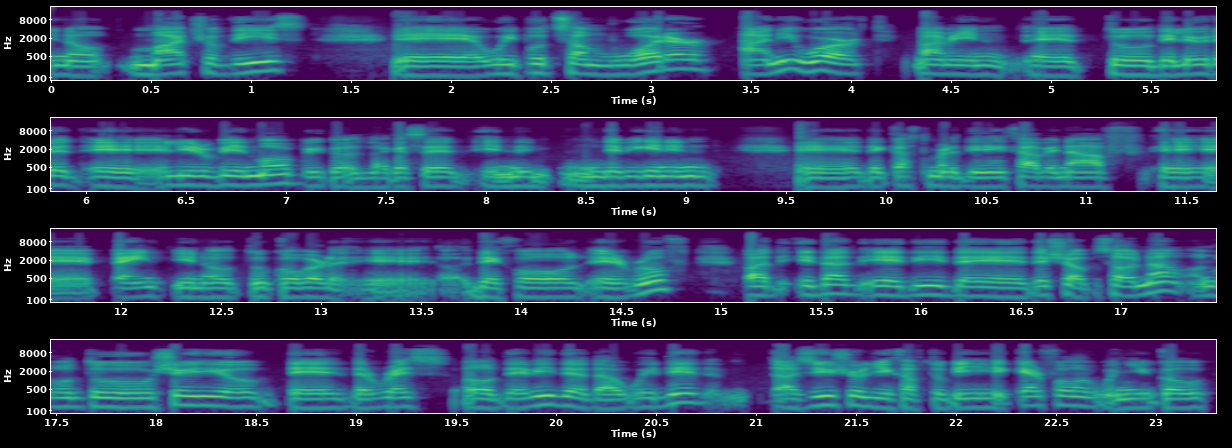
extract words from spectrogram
you know much of this uh, we put some water and it worked. I mean uh, to dilute it a, a, little bit more because like i said in the, in the beginning uh, the customer didn't have enough uh, paint you know to cover uh, the whole uh, roof but that did the, the job. So now i'm going to show you the, the rest of the video that we did. As usual you have to be careful when you go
